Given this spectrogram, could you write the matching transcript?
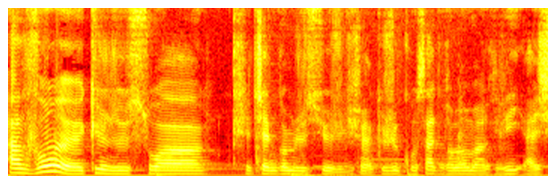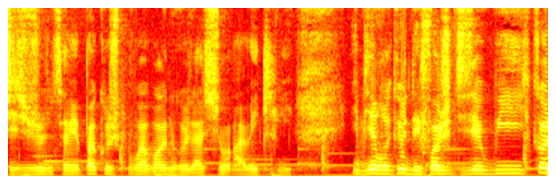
Avant euh, que je sois chrétienne comme je suis aujourd'hui, que je consacre vraiment ma vie à Jésus, je ne savais pas que je pouvais avoir une relation avec lui. Et bien vrai que des fois, je disais oui. Quand,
